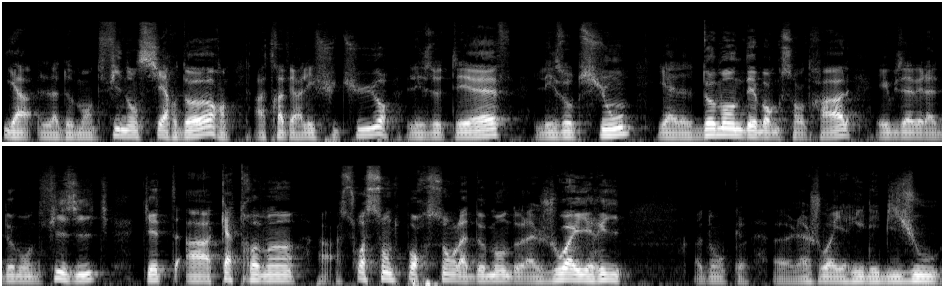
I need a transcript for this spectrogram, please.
il y a la demande financière d'or à travers les futurs, les ETF, les options, il y a la demande des banques centrales et vous avez la demande physique qui est à 80 à 60% la demande de la joaillerie donc euh, la joaillerie, les bijoux,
